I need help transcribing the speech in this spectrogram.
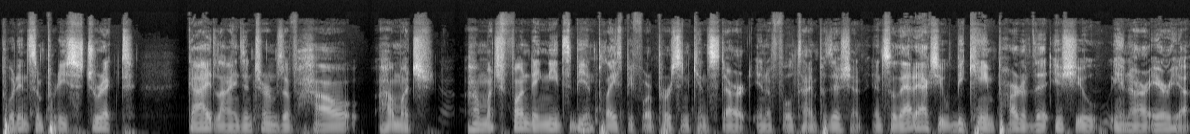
put in some pretty strict guidelines in terms of how how much how much funding needs to be in place before a person can start in a full time position, and so that actually became part of the issue in our area.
